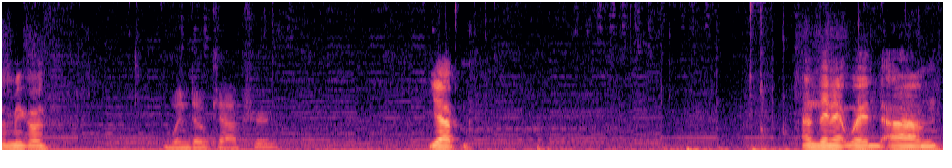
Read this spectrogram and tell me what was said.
Let me go. Window capture. Yep. And then it would um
